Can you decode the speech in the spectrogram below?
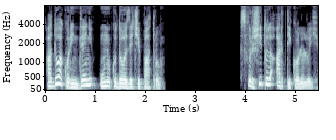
A doua Corinteni 1 cu 24 Sfârșitul articolului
